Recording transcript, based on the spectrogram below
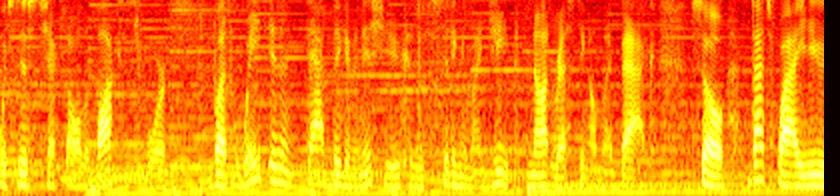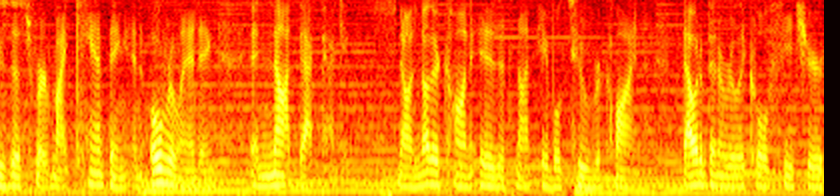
which this checks all the boxes for, but weight isn't that big of an issue because it's sitting in my Jeep, not resting on my back. So that's why I use this for my camping and overlanding and not backpacking. Now another con is it's not able to recline. That would have been a really cool feature.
